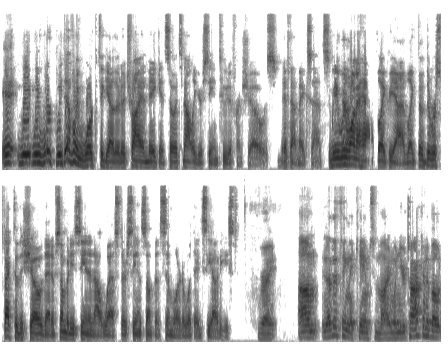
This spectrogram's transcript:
it, we we work we definitely work together to try and make it so it's not like you're seeing two different shows, if that makes sense. We we want to have like yeah, like the the respect to the show that if somebody's seeing it out west, they're seeing something similar to what they'd see out east. Right. Um, another thing that came to mind when you're talking about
